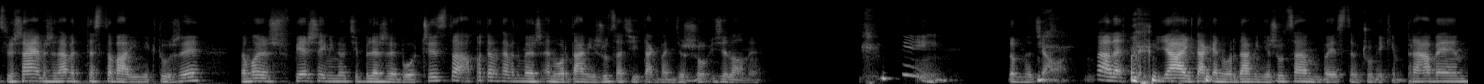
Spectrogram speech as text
Słyszałem, że nawet testowali niektórzy, to możesz w pierwszej minucie byle, żeby było czysto, a potem nawet możesz N-wordami rzucać i tak będzie żu- zielony. I dobrze działa. No ale ja i tak N-wordami nie rzucam, bo jestem człowiekiem prawym.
